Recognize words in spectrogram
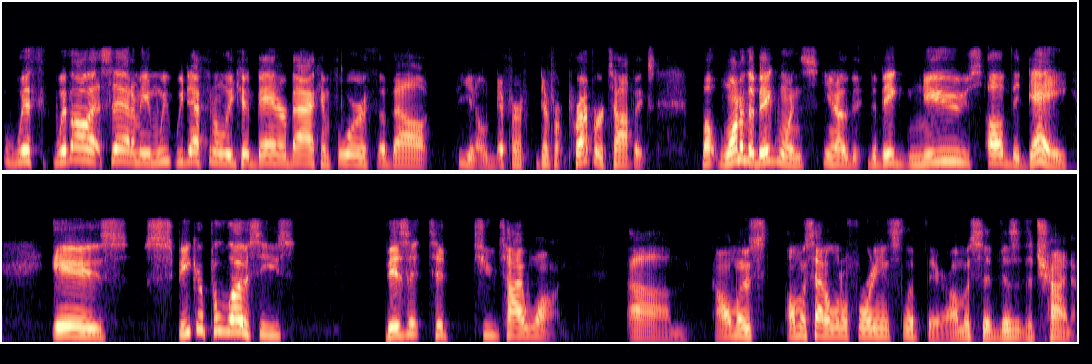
with with all that said, I mean, we, we definitely could banter back and forth about you know different different prepper topics. But one of the big ones, you know, the, the big news of the day is Speaker Pelosi's visit to to Taiwan. Um, I almost almost had a little Freudian slip there. I almost said visit to China.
